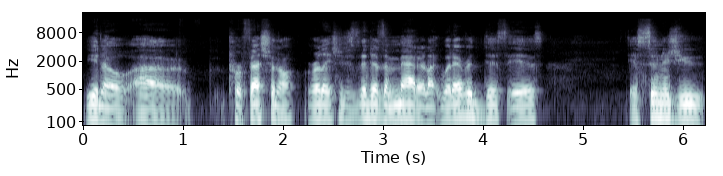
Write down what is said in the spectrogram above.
you know, uh professional relationships. It doesn't matter. Like whatever this is, as soon as you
